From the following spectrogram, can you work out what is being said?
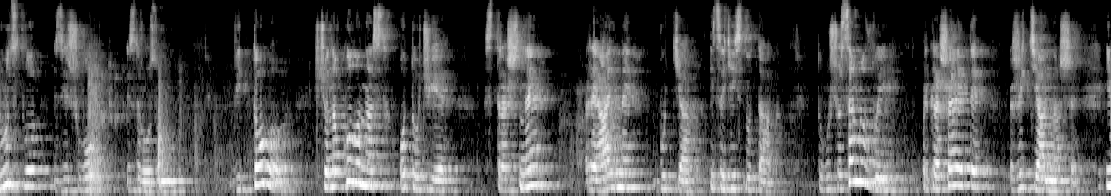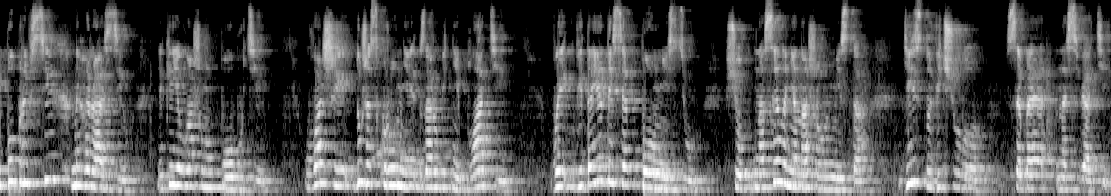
людство зійшло з розуму. Від того, що навколо нас оточує страшне, реальне буття. І це дійсно так. Тому що саме ви прикрашаєте життя наше. І попри всіх негараздів, які є в вашому побуті, у вашій дуже скромній заробітній платі, ви віддаєтеся повністю, щоб населення нашого міста дійсно відчуло себе на святі.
